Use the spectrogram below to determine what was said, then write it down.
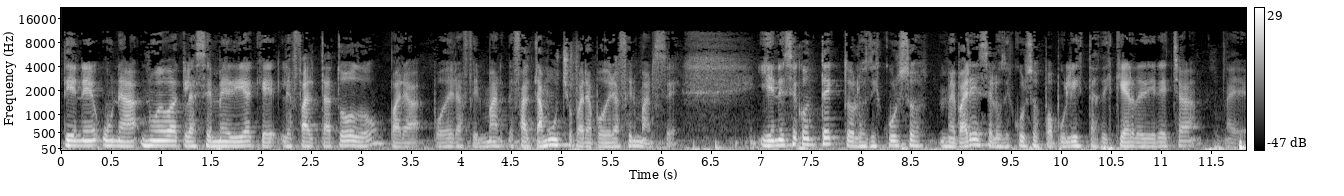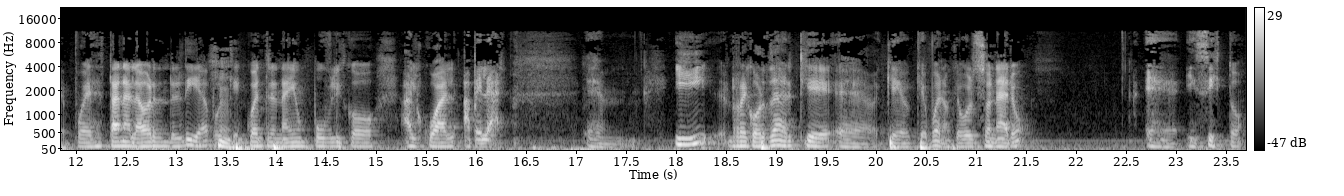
tiene una nueva clase media que le falta todo para poder afirmar, le falta mucho para poder afirmarse. Y en ese contexto los discursos, me parece, los discursos populistas de izquierda y derecha, eh, pues están a la orden del día porque hmm. encuentran ahí un público al cual apelar. Eh, y recordar que, eh, que, que, bueno, que Bolsonaro, insisto,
